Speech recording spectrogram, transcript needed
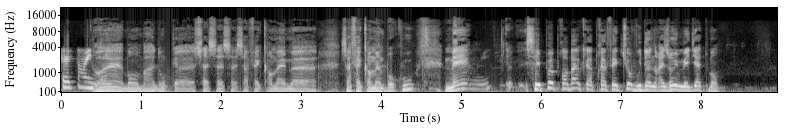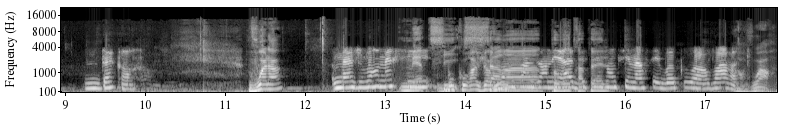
7 ans et demi. Ouais, bon ben donc euh, ça, ça, ça, ça, fait quand même euh, ça fait quand même beaucoup, mais oui. c'est peu probable que la préfecture vous donne raison immédiatement. D'accord. Voilà. Ben, je vous remercie. Merci. Bon courage à vous. Bonne fin de journée. Pour votre appel. gentil. Merci beaucoup. Au revoir. Au revoir.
